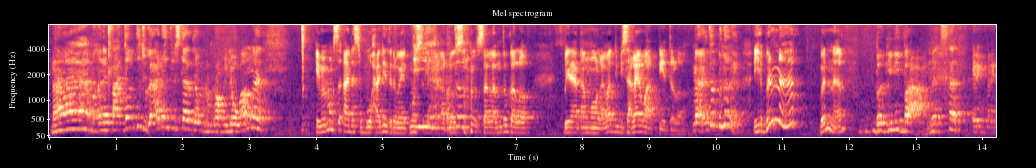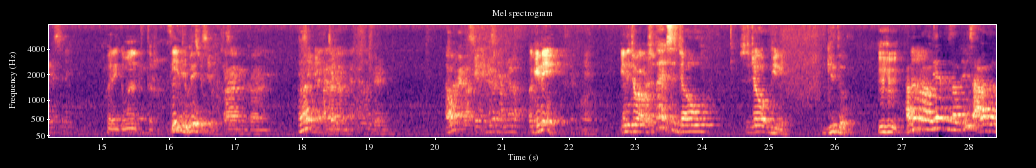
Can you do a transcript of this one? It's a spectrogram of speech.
Nah, mengenai panjang itu juga ada tuh Ustaz yang berprofil jauh banget. Ya memang ada sebuah hadis riwayat Muslim Iya, ya, Rasulullah SAW tuh kalau binatang mau lewat bisa lewat gitu loh. Nah, itu benar ya? Iya benar, benar. Begini banget, Ustaz. Piring-piring. Piring ke mana tuh? Tur? Ini Kanan, kanan. Hah? Kanan. Apa? Sini. Begini. Ini coba maksudnya sejauh sejauh gini. Gitu. Mhm. Anda pernah lihat saat ini salah kan?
